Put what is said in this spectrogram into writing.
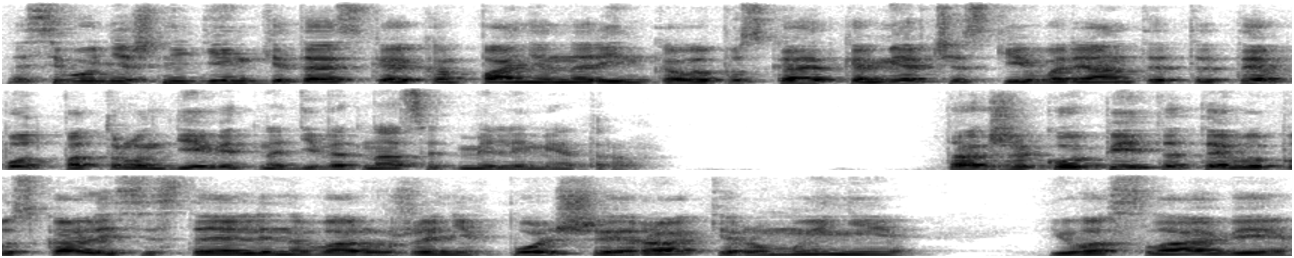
На сегодняшний день китайская компания Наринка выпускает коммерческие варианты ТТ под патрон 9 на 19 мм. Также копии ТТ выпускались и стояли на вооружении в Польше, Ираке, Румынии, Югославии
